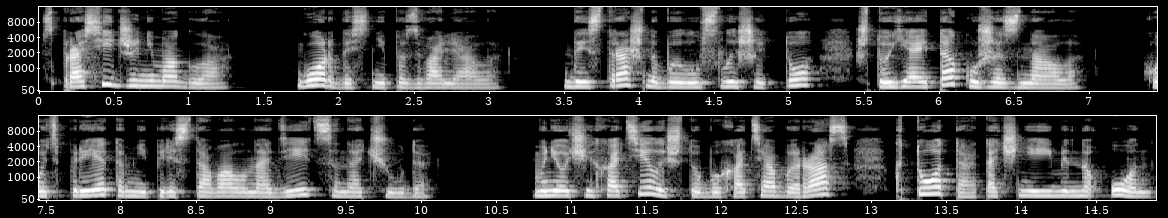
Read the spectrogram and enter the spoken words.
Спросить же не могла, гордость не позволяла. Да и страшно было услышать то, что я и так уже знала – хоть при этом не переставала надеяться на чудо. Мне очень хотелось, чтобы хотя бы раз кто-то, а точнее именно он,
